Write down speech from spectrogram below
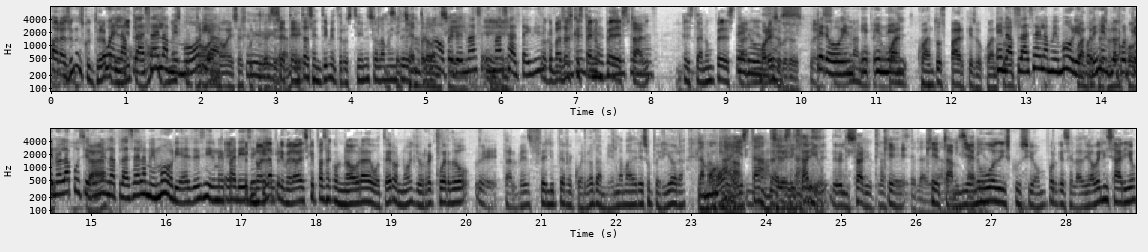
Ahora, es una escultura O en la Plaza ¿no? de la Es Memoria. No, no, esa escultura es grande. 70 centímetros tiene solamente. Se echa en de- bronce. No, pero es más, es más Eh, alta. y dice Lo que pasa es que está en un 70 centímetros, pedestal. Está en un pedestal. Pero- Por eso, pero- pues, pero en- grande, en- pero- en el- ¿Cuán- ¿Cuántos parques o cuántos? En la Plaza de la Memoria, por ¿cuántas ejemplo, ¿por qué no la pusieron Claro. en la Plaza de la Memoria? Es decir, me Eh, parece no que... es la primera vez que pasa con una obra de Botero, ¿no? Yo recuerdo, eh, tal vez Felipe recuerda también La Madre Superiora. La monja, ahí está. la de. Belisario. De, Belisario, claro. que, que también Belisario. hubo discusión porque se la dio a Belisario,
